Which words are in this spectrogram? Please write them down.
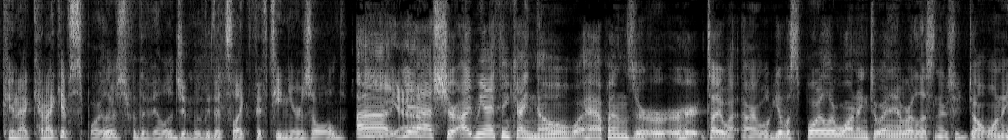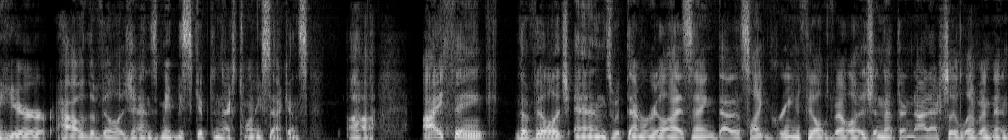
can I can I give spoilers for the village, a movie that's like 15 years old? uh, yeah. Yeah. sure. I mean, I think I know what happens. Or, or, or tell you what. All right, we'll give a spoiler warning to any of our listeners who don't want to hear how the village ends. Maybe skip the next twenty seconds. Uh, I think the village ends with them realizing that it's like Greenfield Village and that they're not actually living in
